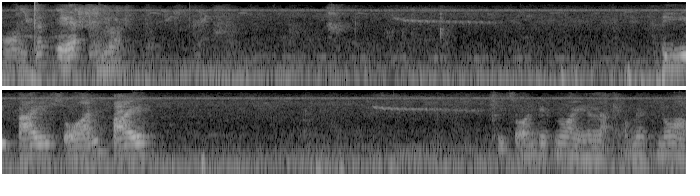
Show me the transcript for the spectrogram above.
ห้องจักแอะนั่นล่ะตีไปสอนไปคือสอนเด็กน้อยนั่นละพ่อแม่พี่น้อง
